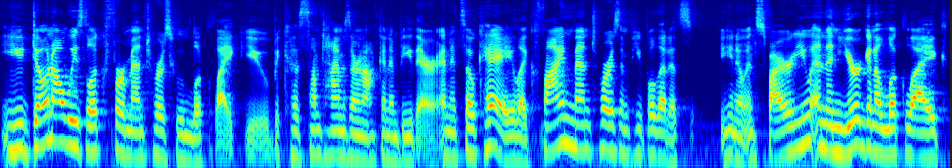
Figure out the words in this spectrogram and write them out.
you don't always look for mentors who look like you because sometimes they're not going to be there. And it's okay. Like find mentors and people that it's you know inspire you. And then you're going to look like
